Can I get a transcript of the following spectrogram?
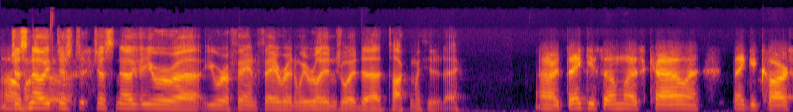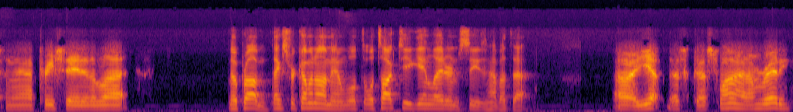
oh just know gosh. just just know you were uh, you were a fan favorite, and we really enjoyed uh, talking with you today. All right, thank you so much, Kyle, and thank you, Carson. Man. I appreciate it a lot. No problem. Thanks for coming on, man. We'll we'll talk to you again later in the season. How about that? All right. Yep. That's that's fine. I'm ready.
